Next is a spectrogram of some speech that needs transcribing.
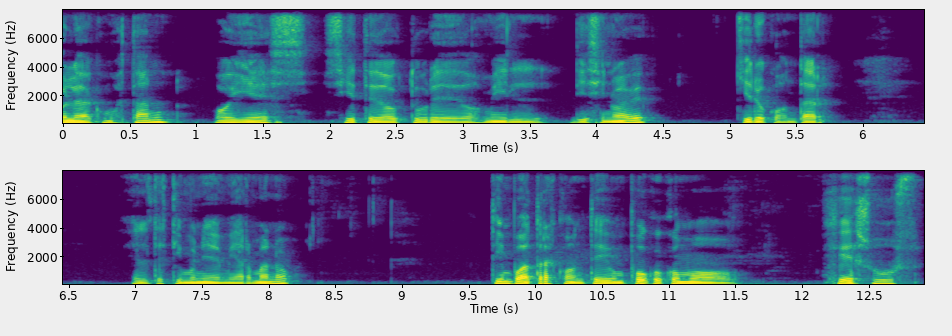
Hola, ¿cómo están? Hoy es 7 de octubre de 2019. Quiero contar el testimonio de mi hermano. Tiempo atrás conté un poco cómo Jesús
